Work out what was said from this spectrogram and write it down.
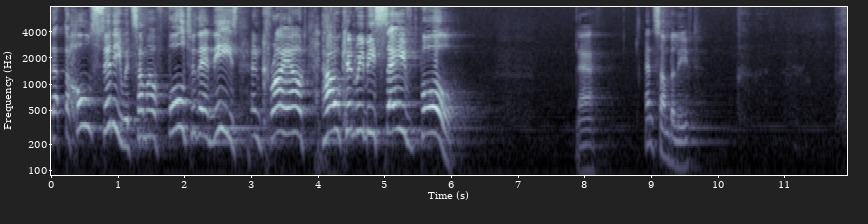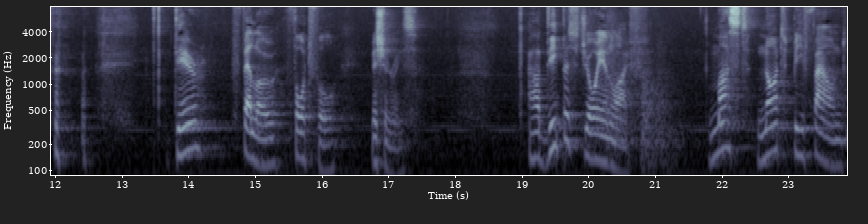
that the whole city would somehow fall to their knees and cry out, How can we be saved, Paul? Nah. And some believed. Dear fellow thoughtful missionaries. Our deepest joy in life must not be found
